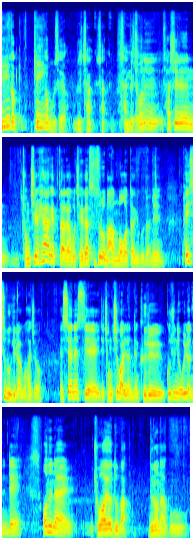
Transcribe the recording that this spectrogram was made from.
예. 계기가 네. 뭐세요? 우리 장 장, 장그 기자. 저는 사실은 정치를 해야겠다라고 제가 스스로 마음 먹었다기보다는 페이스북이라고 하죠. SNS에 이제 정치 관련된 글을 꾸준히 올렸는데 어느 날 좋아요도 막 늘어나고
